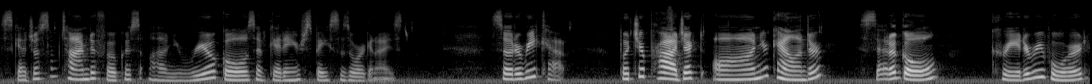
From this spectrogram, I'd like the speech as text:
schedule some time to focus on your real goals of getting your spaces organized. So, to recap, put your project on your calendar, set a goal, create a reward,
